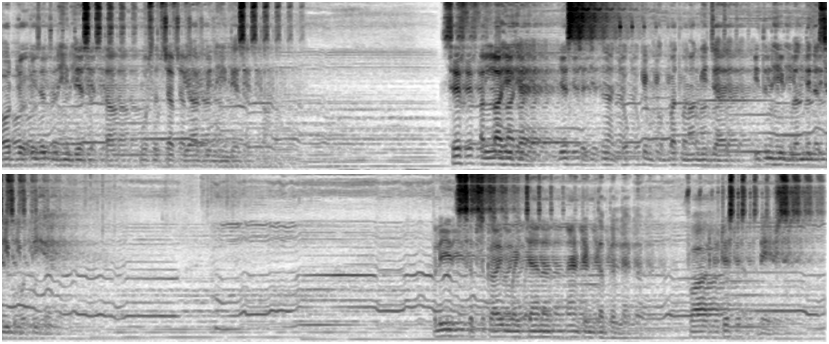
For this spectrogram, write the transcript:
और जो इज़्ज़त नहीं दे सकता, वो सच्चा प्यार भी नहीं दे सकता। सिर्फ़ अल्लाह ही है, जिससे जितना झुक के मोहब्बत मांगी जाए, इतनी ही बुलंदी नसीब होती है। Please subscribe my channel and ring the bell icon for latest updates.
